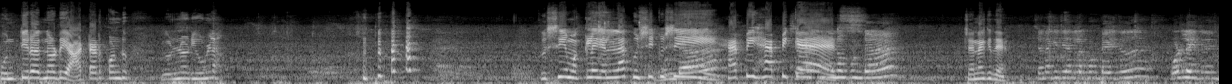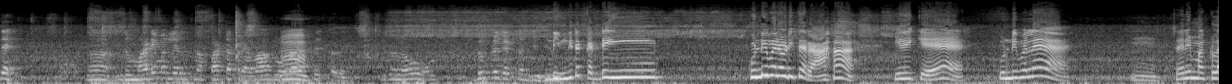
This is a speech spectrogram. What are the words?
ಕುಂತಿರೋದು ನೋಡಿ ಆಟ ಆಡ್ಕೊಂಡು ಇವಳು ನೋಡಿ ಇವಳ ಖುಷಿ ಮಕ್ಕಳಿಗೆಲ್ಲ ಖುಷಿ ಖುಷಿ. ಹ್ಯಾಪಿ ಹ್ಯಾಪಿ ಕ್ಯಾಶ್ ಚೆನ್ನಾಗಿದೆ. ಚೆನ್ನಾಗಿದೆ ಎಲ್ಲ ಗುಂಡ ಇದು? ಒಳ್ಳೆ ಇದು ಹಿಂದೆ ಹಾಂ ಇದು ಮಾಡಿ ಮಲ್ಲಿ ಅಂತ ನಾವು ಪಾಠ ಹತ್ರ ಯಾವಾಗಲೂ. ಇದು ನಾವು ಡೂಪ್ಲಿಕೇಟ್ ತಂದಿದ್ದೀವಿ ಡಿಂಗಿಟ ಕಡ್ಡಿಂಗ್ ಕುಂಡಿ ಮೇಲೆ ಹೊಡಿತಾರಾ? ಇದಕ್ಕೆ ಕುಂಡಿ ಮೇಲೆ ಹ್ಞೂ ಸರಿ ಮಕ್ಕಳ.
